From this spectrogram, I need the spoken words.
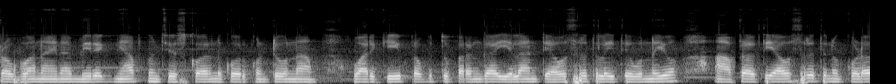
ప్రభు నాయన మీరే జ్ఞాపకం చేసుకోవాలని కోరుకుంటూ ఉన్నాం. వారికి ప్రభుత్వ పరంగా ఎలాంటి అవసరతలు అయితే ఉన్నాయో ఆ ప్రతి అవసరతను కూడా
